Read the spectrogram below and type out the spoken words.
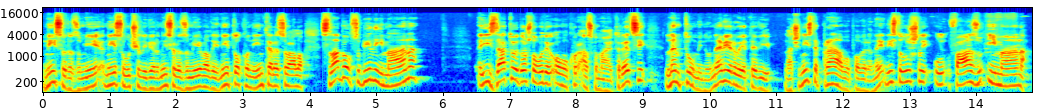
nisu, razumije, nisu učili vjeru, nisu razumijevali, nije toliko ni interesovalo. Slabo su bili imana i zato je došlo ovdje u ovom kuranskom majetu. Reci, lem tuminu, ne vjerujete vi, znači niste pravo povjerili, niste ušli u fazu imana,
